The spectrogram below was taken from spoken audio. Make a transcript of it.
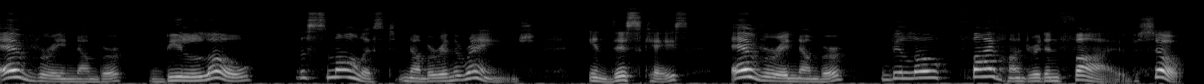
every number below the smallest number in the range. In this case, every number below 505. So,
